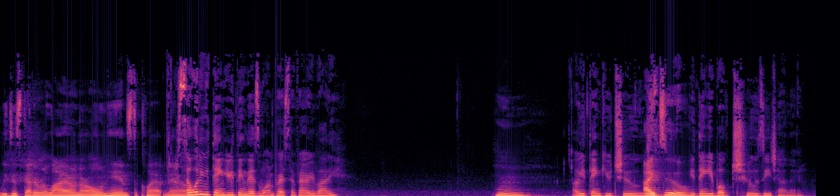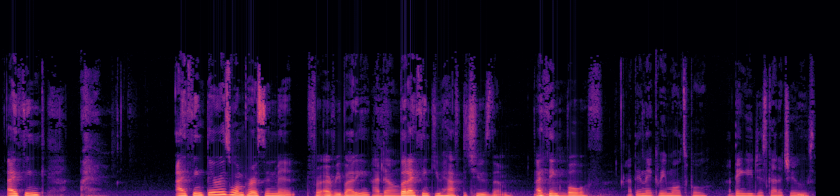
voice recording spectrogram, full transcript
we just got to rely on our own hands to clap now. So what do you think? You think there's one person for everybody? Hmm. Oh, you think you choose? I do. You think you both choose each other? I think. I think there is one person meant for everybody, I don't. but I think you have to choose them. I think both. I think there could be multiple. I think you just gotta hmm. choose.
